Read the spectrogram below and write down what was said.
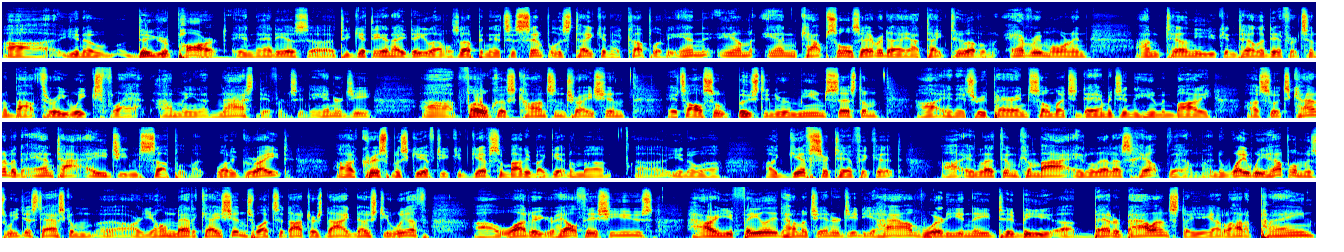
uh, you know, do your part, and that is uh, to get the NAD levels up. And it's as simple as taking a couple of NMN capsules every day. I take two of them every morning. I'm telling you, you can tell a difference in about three weeks flat. I mean, a nice difference in energy, uh, focus, concentration. It's also boosting your immune system, uh, and it's repairing so much damage in the human body. Uh, so it's kind of an anti-aging supplement. What a great uh, Christmas gift you could give somebody by getting them a, uh, you know, a, a gift certificate. Uh, and let them come by and let us help them. And the way we help them is we just ask them, uh, are you on medications? What's the doctor's diagnosed you with? Uh, what are your health issues? How are you feeling? How much energy do you have? Where do you need to be uh, better balanced? Are you got a lot of pain?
